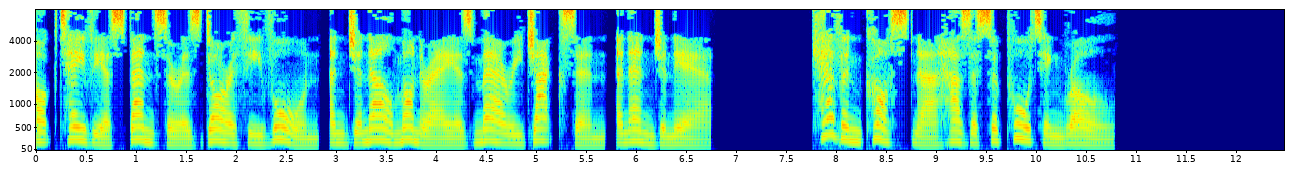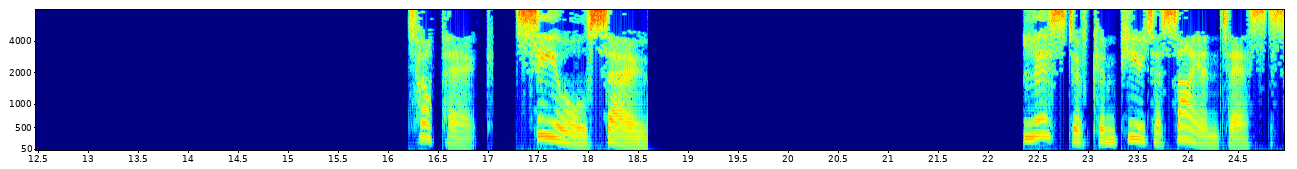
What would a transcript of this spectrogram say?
Octavia Spencer as Dorothy Vaughan, and Janelle Monáe as Mary Jackson, an engineer. Kevin Costner has a supporting role. See also List of computer scientists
